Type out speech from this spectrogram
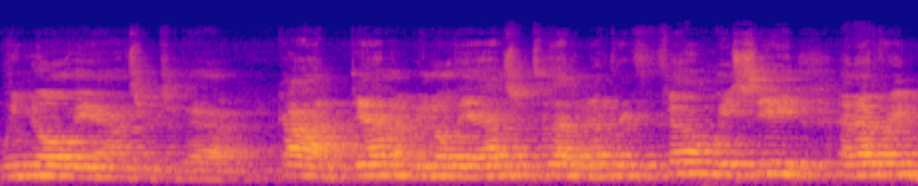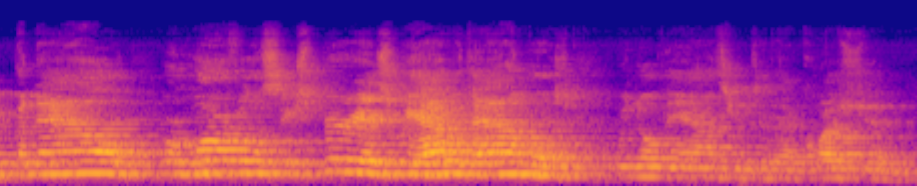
We know the answer to that. God damn it, we know the answer to that in every film we see and every banal or marvelous experience we have with animals. We know the answer to that question.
